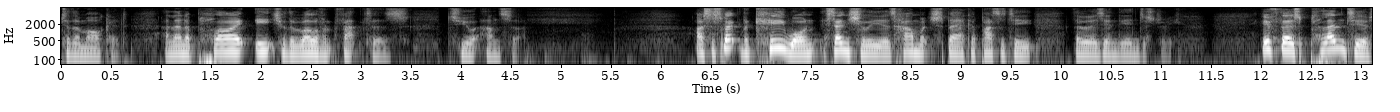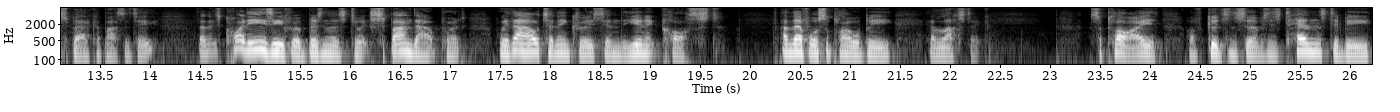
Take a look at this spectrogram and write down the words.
to the market and then apply each of the relevant factors to your answer. I suspect the key one essentially is how much spare capacity there is in the industry. If there's plenty of spare capacity, then it's quite easy for a business to expand output without an increase in the unit cost, and therefore supply will be elastic. Supply of goods and services tends to be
